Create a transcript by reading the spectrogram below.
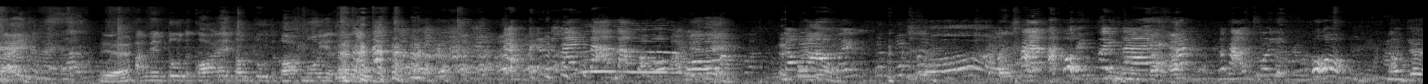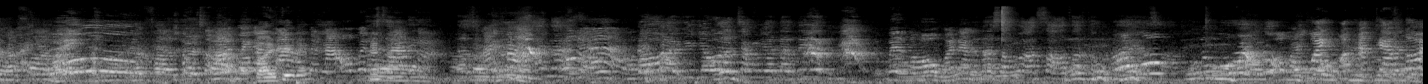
យ៉ា dạ phạm tu tự có đấy tông tu tự có môi vậy thôi anh đã tặng có bố phạm viên đi trong lòng ấy ôi cha ôi này nó thảo chuối cô còn chơi hạt phai phai kia đấy Quay quả thằng kèo tôi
